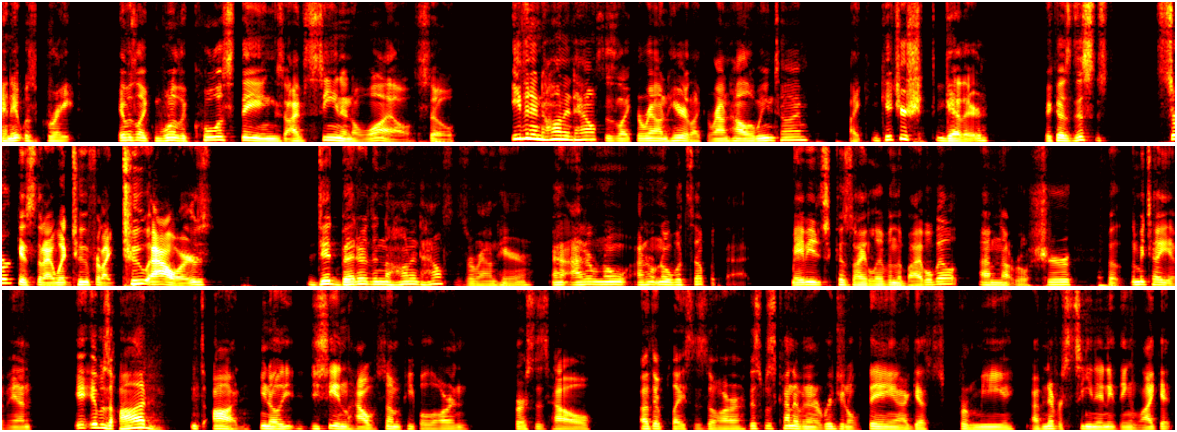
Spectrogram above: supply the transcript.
and it was great. It was like one of the coolest things I've seen in a while. So, even in haunted houses like around here, like around Halloween time, like get your shit together because this circus that I went to for like two hours did better than the haunted houses around here. And I don't know, I don't know what's up with that. Maybe it's because I live in the Bible Belt. I'm not real sure, but let me tell you, man, it, it was odd. It's odd, you know. You, you see in how some people are, and versus how other places are. This was kind of an original thing, I guess, for me. I've never seen anything like it.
